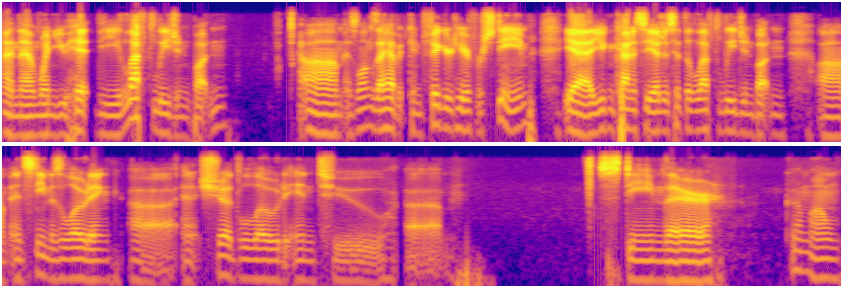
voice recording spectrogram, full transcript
and then when you hit the left legion button um, as long as I have it configured here for Steam, yeah, you can kind of see I just hit the left Legion button um, and Steam is loading uh, and it should load into um, Steam there. Come on.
